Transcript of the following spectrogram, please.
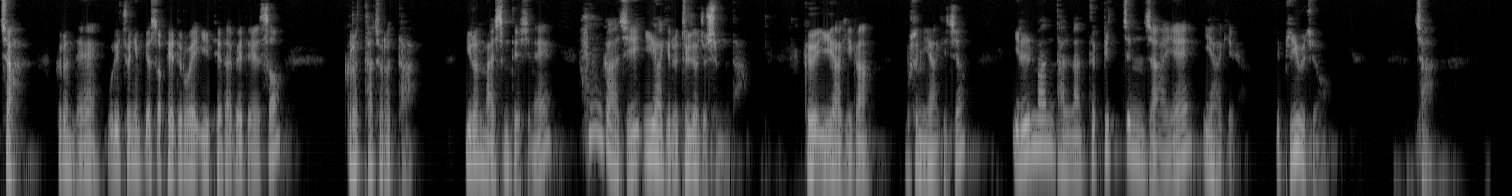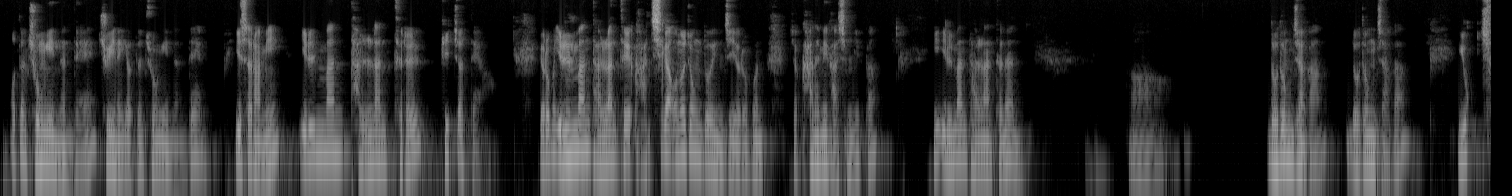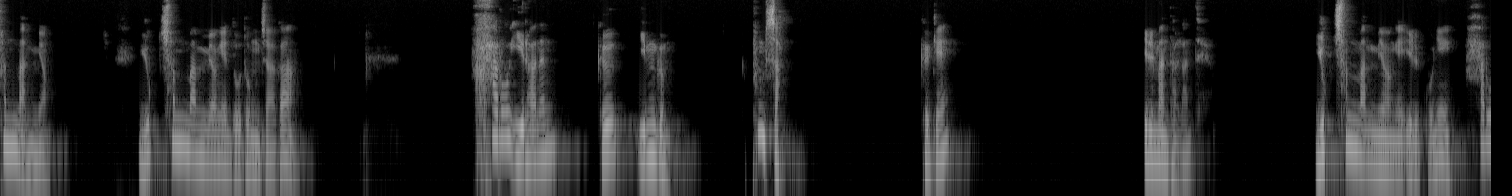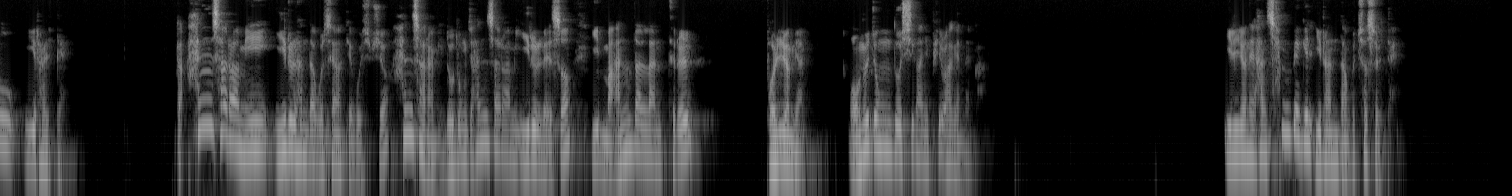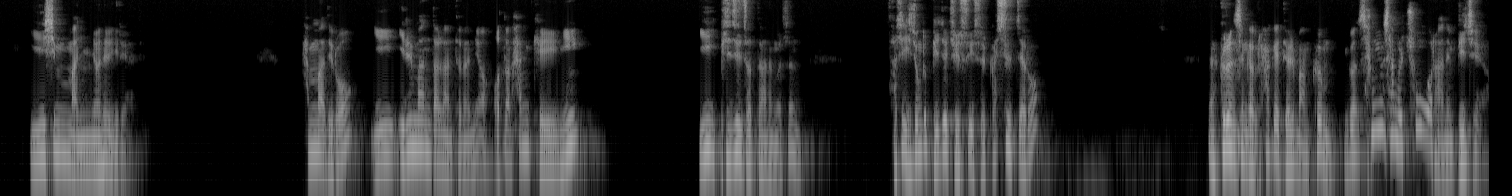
자 그런데 우리 주님께서 베드로의 이 대답에 대해서 그렇다 저렇다 이런 말씀 대신에 한 가지 이야기를 들려주십니다 그 이야기가 무슨 이야기죠? 1만 달란트 빚진 자의 이야기예요. 비유죠. 자, 어떤 종이 있는데 주인에게 어떤 종이 있는데 이 사람이 1만 달란트를 빚졌대요. 여러분 1만 달란트의 가치가 어느 정도인지 여러분 저 가늠이 가십니까? 이 1만 달란트는 어, 노동자가 노동자가 6천만 명 6천만 명의 노동자가 하루 일하는 그 임금, 품삯, 그게 1만 달란트예요. 6천만 명의 일꾼이 하루 일할 때, 그러니까 한 사람이 일을 한다고 생각해 보십시오. 한 사람이, 노동자 한 사람이 일을 해서 이 만 달란트를 벌려면 어느 정도 시간이 필요하겠는가? 1년에 한 300일 일한다고 쳤을 때 20만 년을 일해야 돼요. 한마디로 이 1만 달란트는요. 어떤 한 개인이 이 빚을 졌다는 것은 사실 이 정도 빚을 질 수 있을까 실제로? 네, 그런 생각을 하게 될 만큼 이건 상상을 초월하는 빚이에요.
